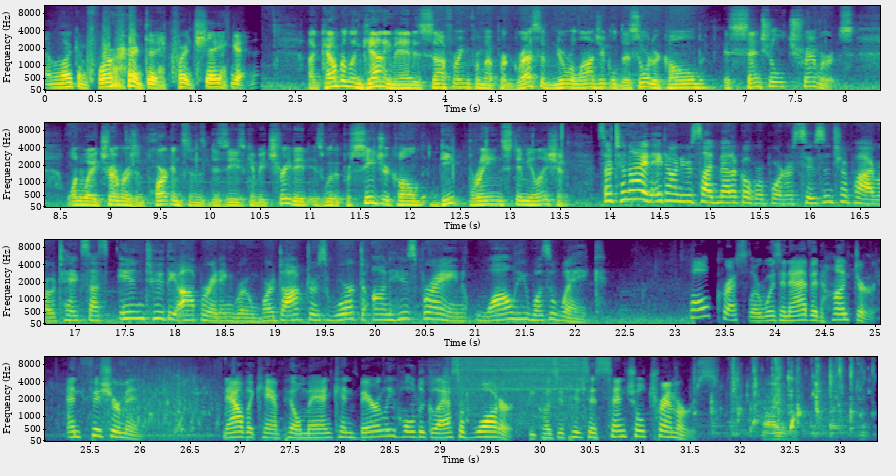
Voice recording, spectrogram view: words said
I'm looking forward to quit shaking. A Cumberland County man is suffering from a progressive neurological disorder called essential tremors. One way tremors and Parkinson's disease can be treated is with a procedure called deep brain stimulation. So tonight, 8 on Your Side medical reporter Susan Shapiro takes us into the operating room where doctors worked on his brain while he was awake. Paul Kressler was an avid hunter and fisherman. Now the Camp Hill man can barely hold a glass of water because of his essential tremors.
